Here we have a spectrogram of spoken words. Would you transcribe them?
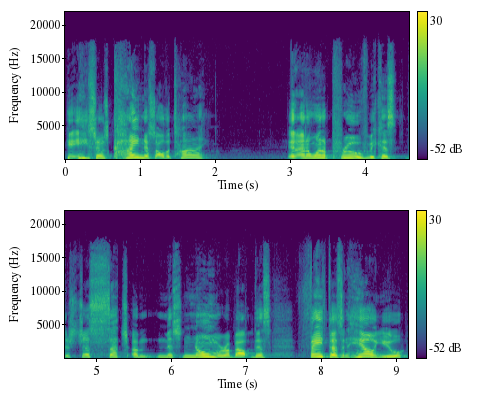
He, he shows kindness all the time. And, and I want to prove, because there's just such a misnomer about this. Faith doesn't heal you.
